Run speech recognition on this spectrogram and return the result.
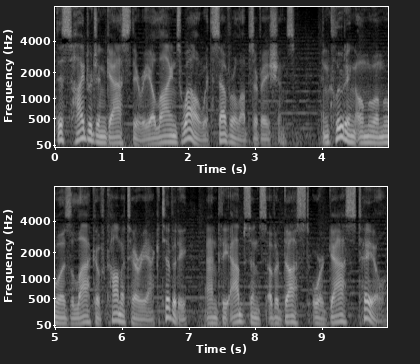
This hydrogen gas theory aligns well with several observations, including Oumuamua's lack of cometary activity and the absence of a dust or gas tail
